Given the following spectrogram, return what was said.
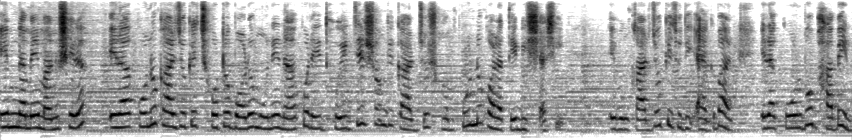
এম নামের মানুষেরা এরা কোনো কার্যকে ছোট, বড় মনে না করে ধৈর্যের সঙ্গে কার্য সম্পূর্ণ করাতে বিশ্বাসী। এবং কার্যকে যদি একবার এরা করব ভাবেন,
